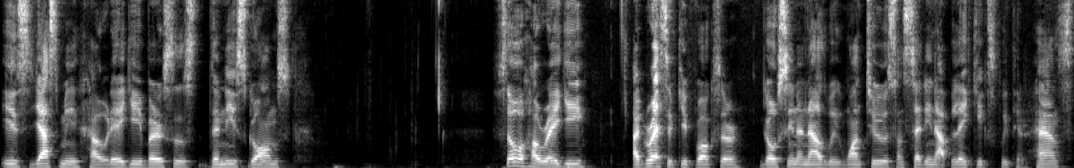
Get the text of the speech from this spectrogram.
Is Yazmin Jauregui versus Denise Gomes. So Jauregui, aggressive kickboxer, goes in and out with one twos and setting up leg kicks with her hands.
